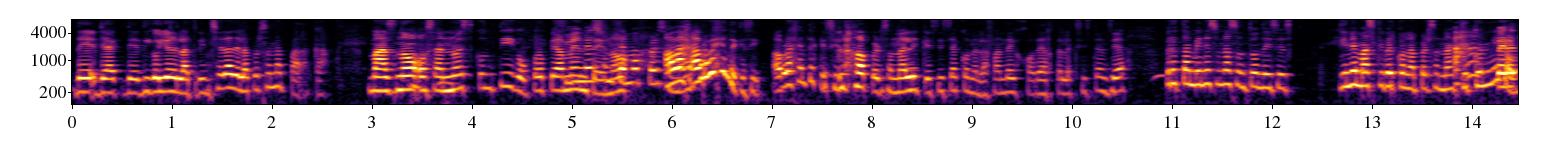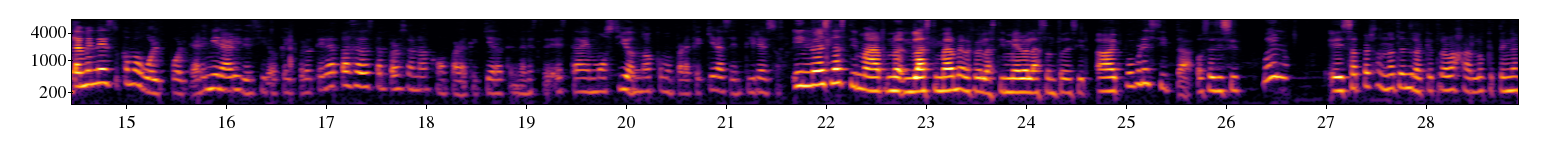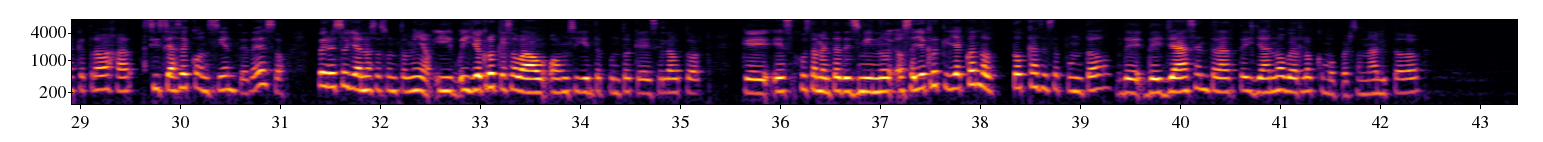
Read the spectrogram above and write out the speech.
de, de, digo yo, de la trinchera de la persona para acá. Más no, o sea, no es contigo propiamente, sí, no es un ¿no? tema personal. Habrá, habrá gente que sí, habrá gente que sí lo haga personal y que sí sea con el afán de joderte la existencia, pero también es un asunto donde dices, tiene más que ver con la persona que Ajá, conmigo. Pero también es como vol- voltear y mirar y decir, ok, pero ¿qué le ha pasado a esta persona como para que quiera tener este, esta emoción, ¿no? Como para que quiera sentir eso. Y no es lastimar, no, lastimar me refiero lastimero el asunto de decir, ay, pobrecita. O sea, es decir, bueno, esa persona tendrá que trabajar lo que tenga que trabajar si se hace consciente de eso. Pero eso ya no es asunto mío. Y, y yo creo que eso va a, a un siguiente punto que es el autor, que es justamente disminuir. O sea, yo creo que ya cuando tocas ese punto de, de ya centrarte y ya no verlo como personal y todo,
